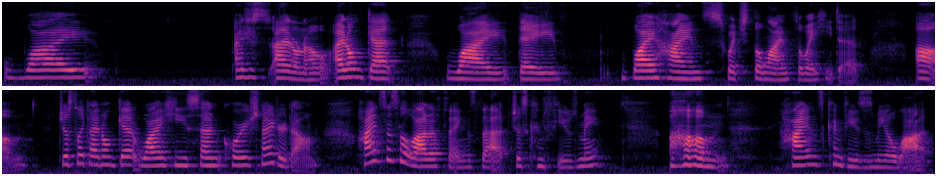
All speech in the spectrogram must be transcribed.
why I just I don't know. I don't get why they why Hynes switched the lines the way he did. Um, just like I don't get why he sent Cory Schneider down. Hynes says a lot of things that just confuse me. Um, Hynes confuses me a lot.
